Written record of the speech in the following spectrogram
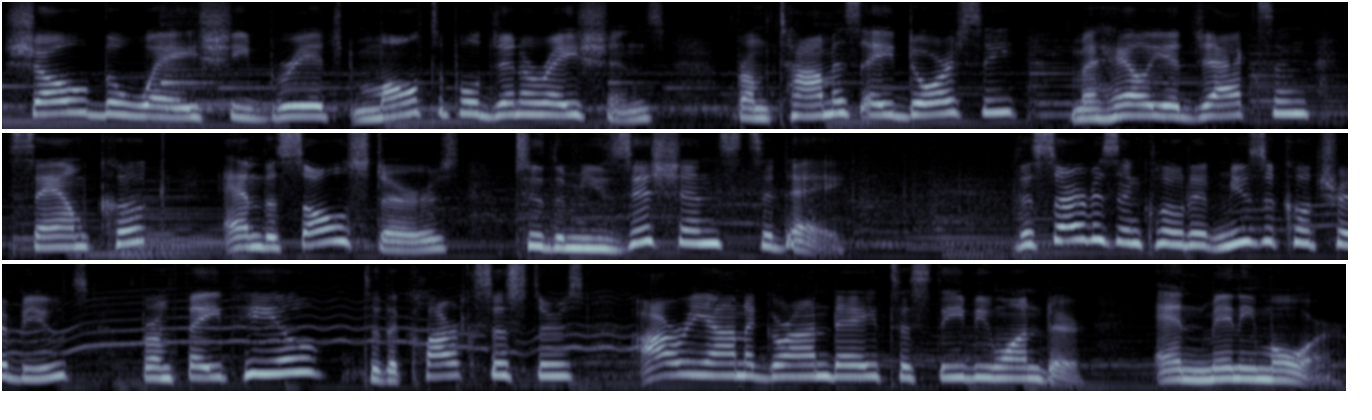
showed the way she bridged multiple generations from Thomas A. Dorsey, Mahalia Jackson, Sam Cooke, and the Soulsters to the musicians today. The service included musical tributes from Faith Hill to the Clark sisters, Ariana Grande to Stevie Wonder, and many more.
